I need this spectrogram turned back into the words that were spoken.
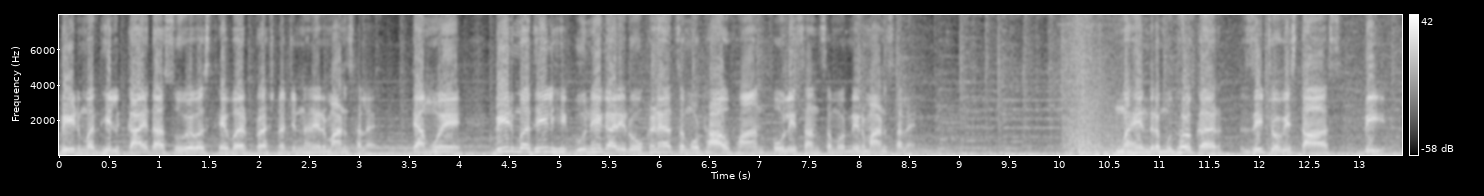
बीडमधील कायदा सुव्यवस्थेवर प्रश्नचिन्ह निर्माण झालंय. त्यामुळे बीडमधील ही गुन्हेगारी रोखण्याचं मोठं आव्हान पोलिसांसमोर निर्माण झालंय. महेंद्र मुधोळकर झी चोवीस तास बीड.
